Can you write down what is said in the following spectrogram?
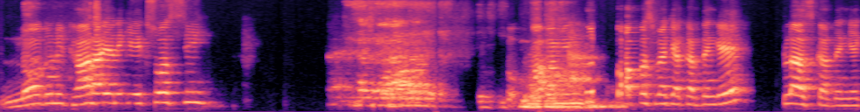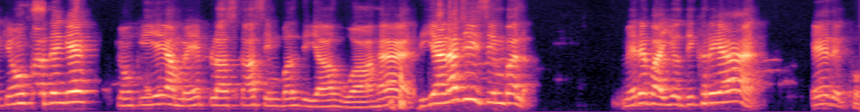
नौ दूनी अठारह यानी कि एक सौ अस्सी। तो अब हम इन दोनों आपस में क्या कर देंगे? प्लस कर देंगे। क्यों कर देंगे? क्योंकि ये हमें प्लस का सिंबल दिया हुआ है। दिया ना जी सिंबल मेरे भाइयों दिख रहे हैं? ये देखो।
